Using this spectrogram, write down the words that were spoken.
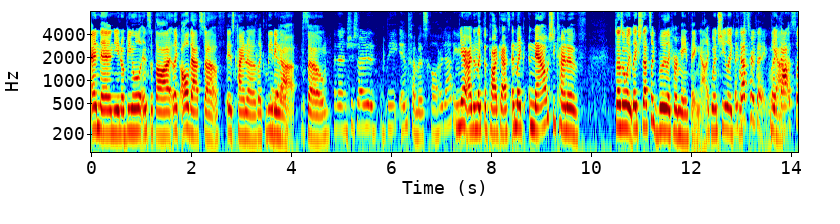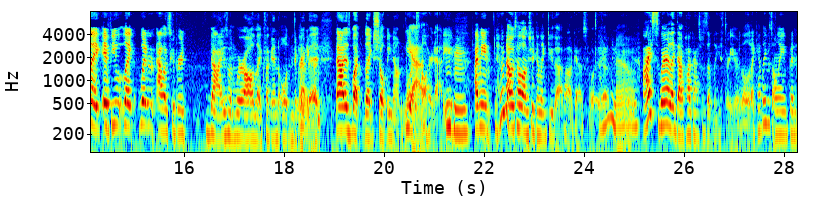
and then you know being a little insta thought, like all that stuff is kind of like leading Yeah. up. So And then she started the infamous "Call Her Daddy." yeah, and then like the podcast, and like now she kind of doesn't really like that's like really like her main thing now. Like when she like like that's her thing. Like Yeah. that's like if you like when Alex Cooper dies when we're all like fucking old and Oh decrepit. That is what like she'll be known for. Yeah. Is call her daddy. Mhm. I mean, who knows how long she can like do that podcast for? I Though. don't know. I swear, like that podcast was at least three years old. I can't believe it's only been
